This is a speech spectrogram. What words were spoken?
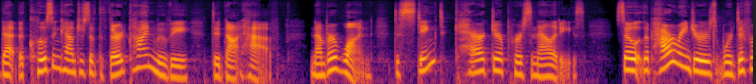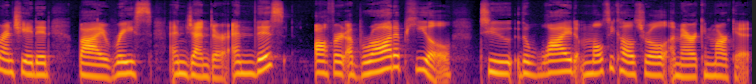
that the Close Encounters of the Third Kind movie did not have. Number one, distinct character personalities. So the Power Rangers were differentiated by race and gender, and this offered a broad appeal to the wide multicultural American market.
